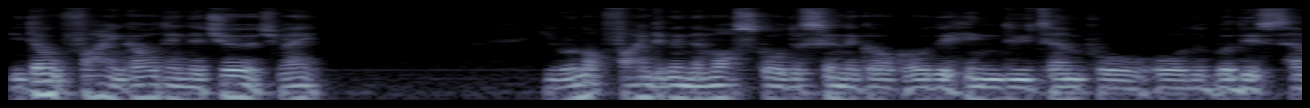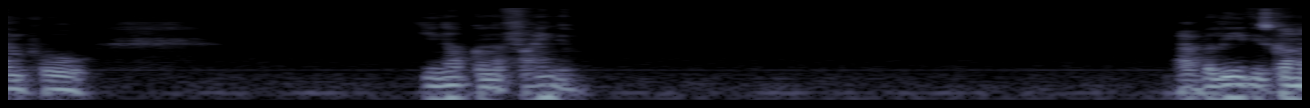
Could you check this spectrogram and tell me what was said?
You don't find God in the church, mate. You will not find him in the mosque or the synagogue or the Hindu temple or the Buddhist temple. You're not going to find him. I believe he's gone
